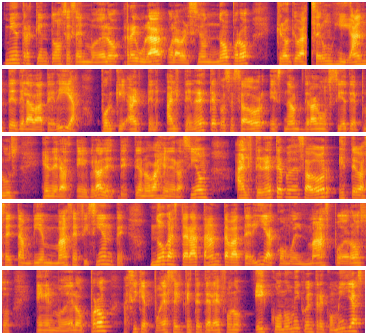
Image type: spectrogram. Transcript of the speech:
mientras que entonces el modelo regular o la versión no Pro creo que va a ser un gigante de la batería, porque al, tener este procesador Snapdragon 7 Plus eh, de, de esta nueva generación, al tener este procesador, este va a ser también más eficiente. No gastará tanta batería como el más poderoso en el modelo Pro. Así que puede ser que este teléfono económico, entre comillas,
